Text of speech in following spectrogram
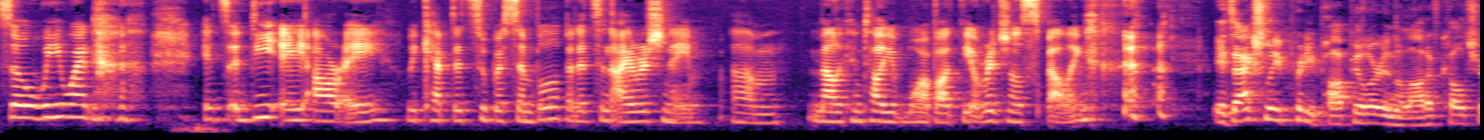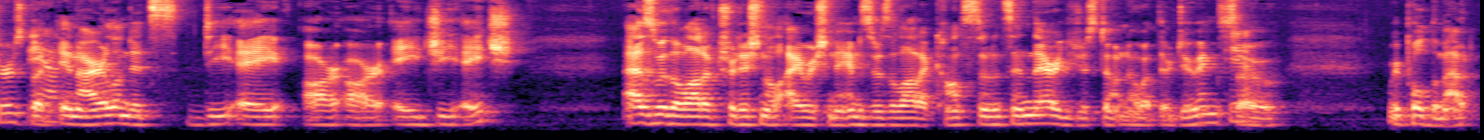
So we went. it's a D A R A. We kept it super simple, but it's an Irish name. Um, Mel can tell you more about the original spelling. It's actually pretty popular in a lot of cultures, but Yeah. in Ireland it's D A R R A G H. As with a lot of traditional Irish names, there's a lot of consonants in there. You just don't know what they're doing, so we pulled them out.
